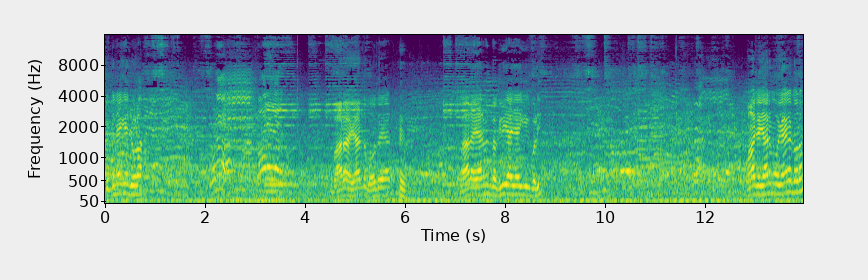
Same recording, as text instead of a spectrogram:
कितने के जोड़ा? बारह हज़ार। तो बहुत है यार। बारह हज़ार में बकरी आ जाएगी बड़ी। पाँच हज़ार में हो जाएगा दोनों?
